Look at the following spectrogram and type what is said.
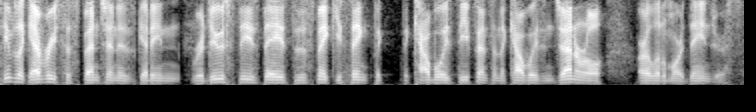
Seems like every suspension is getting reduced these days. Does this make you think that the Cowboys defense and the Cowboys in general are a little more dangerous?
